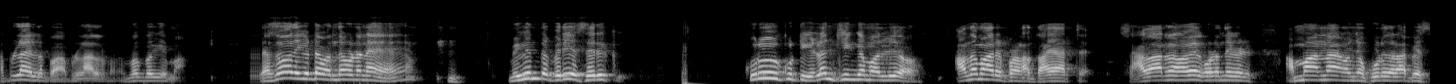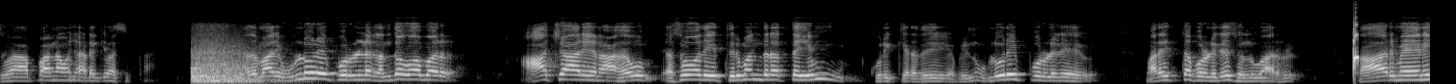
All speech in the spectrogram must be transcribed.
அப்படிலாம் இல்லைப்பா அப்படிலாம் இல்லைப்பா ரொம்ப பவ்யமா. யசோதை கிட்ட வந்த உடனே மிகுந்த பெரிய செருக்கு. குருவு குட்டி இளஞ்சிங்கம் இல்லையோ அந்த மாதிரி இருப்பான் தாயார்கிட்ட. சாதாரணமாகவே குழந்தைகள் அம்மான்னா கொஞ்சம் கூடுதலாக பேசுவேன் அப்பான்னா கொஞ்சம் அடக்கி வசிப்பேன். அது மாதிரி உள்ளுரை பொருளில் நந்தகோபர் ஆச்சாரியனாகவும் யசோதை திருமந்திரத்தையும் குறிக்கிறது அப்படின்னு உள்ளுரை பொருளிலே மறைத்த பொருளிலே சொல்லுவார்கள். கார்மேனி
